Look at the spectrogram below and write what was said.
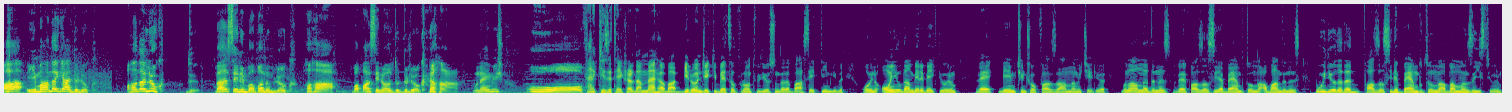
Aha imana geldi Luke. Ana Luke. Ben senin babanım Luke. Haha. Baban seni öldürdü Luke. Bu neymiş? Of. Herkese tekrardan merhaba. Bir önceki Battlefront videosunda da bahsettiğim gibi oyunu 10 yıldan beri bekliyorum ve benim için çok fazla anlam içeriyor. Bunu anladınız ve fazlasıyla beğen butonuna abandınız. Bu videoda da fazlasıyla beğen butonuna abanmanızı istiyorum.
